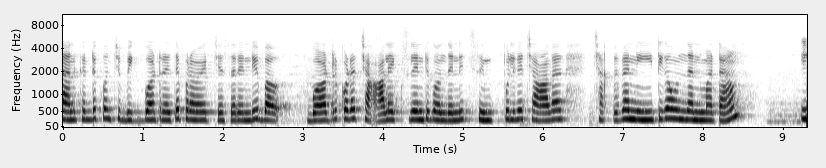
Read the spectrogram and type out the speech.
దానికంటే కొంచెం బిగ్ బార్డర్ అయితే ప్రొవైడ్ చేశారండి. బార్డర్ కూడా చాలా ఎక్సలెంట్గా ఉందండి. సింపుల్గా చాలా చక్కగా నీట్గా ఉందన్నమాట. ఈ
